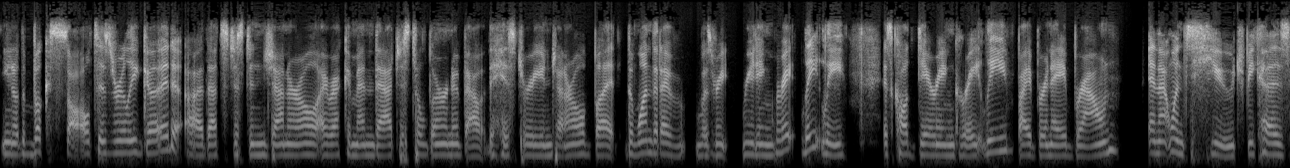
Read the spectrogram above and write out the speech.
You know, the book Salt is really good. Uh, that's just in general. I recommend that just to learn about the history in general. But the one that I was re- reading right lately is called Daring Greatly by Brene Brown. And that one's huge because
